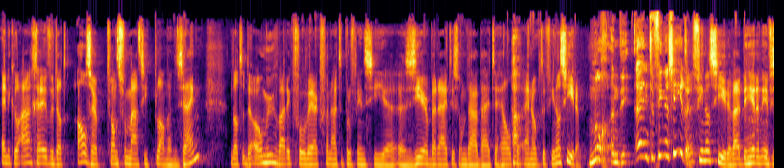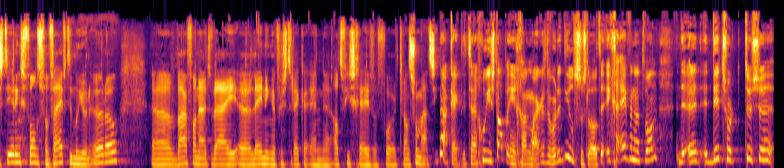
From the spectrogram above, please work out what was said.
En ik wil aangeven dat als er transformatieplannen zijn, dat de OMU, waar ik voor werk vanuit de provincie, uh, zeer bereid is om daarbij te helpen ha. en ook te financieren. Nog een en te financieren? Te financieren. Wij beheren een investeringsfonds van 15 miljoen euro. Uh, waarvanuit wij uh, leningen verstrekken en uh, advies geven voor transformatie. Nou, kijk, dit zijn goede stappen in gangmakers. Er worden deals gesloten. Ik ga even naar Twan. De, dit soort tussen,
